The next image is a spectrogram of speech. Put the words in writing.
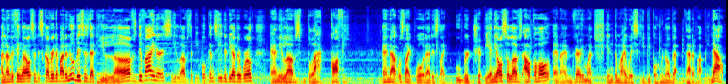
Another thing I also discovered about Anubis is that he loves diviners, he loves the people who can see into the other world, and he loves black coffee. And that was like, whoa, that is like uber trippy. And he also loves alcohol, and I'm very much into my whiskey, people who know that about me. Now,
